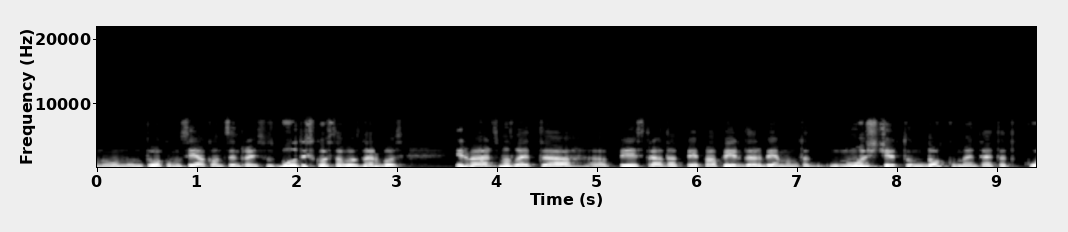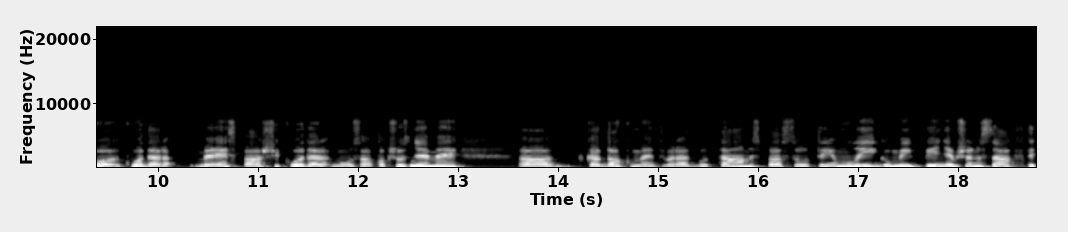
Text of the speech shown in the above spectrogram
un, un, un to, ka mums jākoncentrējas uz būtisko savos darbos, uh, ir vērts mazliet uh, piestrādāt pie papīra darbiem un nošķirt un dokumentēt, tad, ko, ko dara mēs paši, ko dara mūsu apakšuzņēmēji. Uh, kā dokumenti varētu būt tāmas, pasūtījumi, līgumi, pieņemšanas akti.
